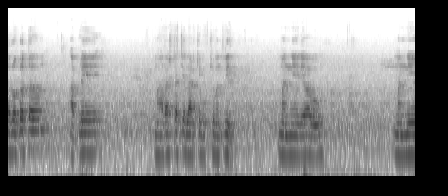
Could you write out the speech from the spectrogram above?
सर्वप्रथम आपले महाराष्ट्राचे लाडके मुख्यमंत्री माननीय देवाभाऊ माननीय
